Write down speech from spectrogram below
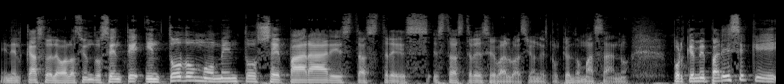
en el caso de la evaluación docente, en todo momento separar estas tres, estas tres evaluaciones, porque es lo más sano. Porque me parece que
